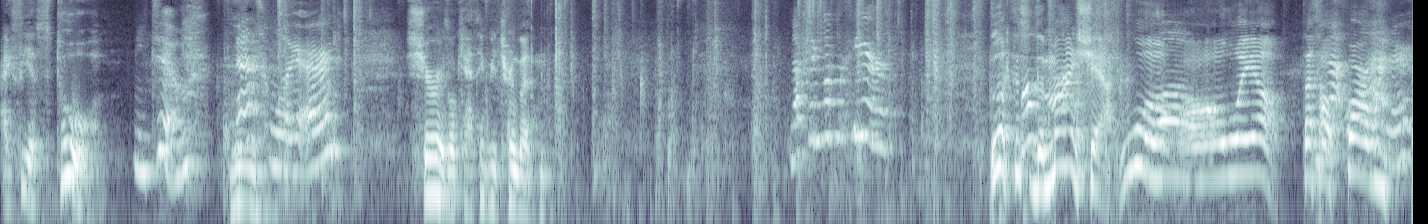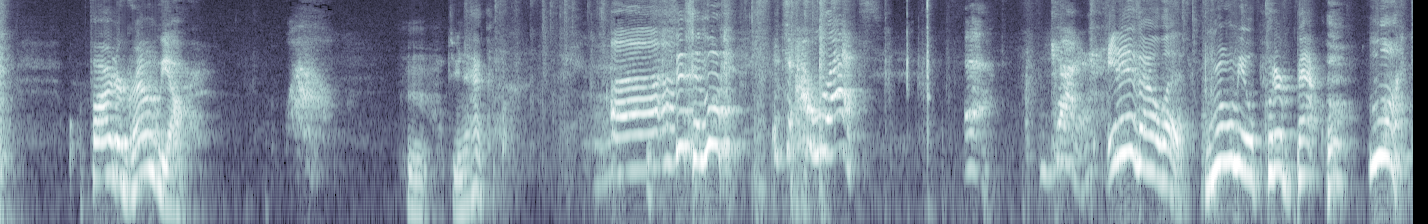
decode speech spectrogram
I see a stool. Me too. That's weird. Sure is. Okay, I think we turned the. Nothing over here. Look, this is the mine shaft. Whoa, all the way up. That's how Not far we, far underground we are. Wow. Hmm. Do not. Uh, Listen, look. it's Owlette's. Uh, got her. It is Owlette. Romeo put her back. Look,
